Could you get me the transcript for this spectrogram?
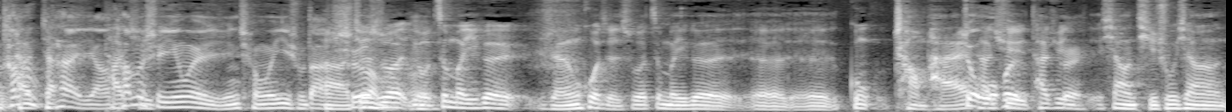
他们不太一样，他们是因为已经成为艺术大啊，师了嘛，就是说有嗯。这么一个人，或者说这么一个呃呃公厂牌，他去他去像提出像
